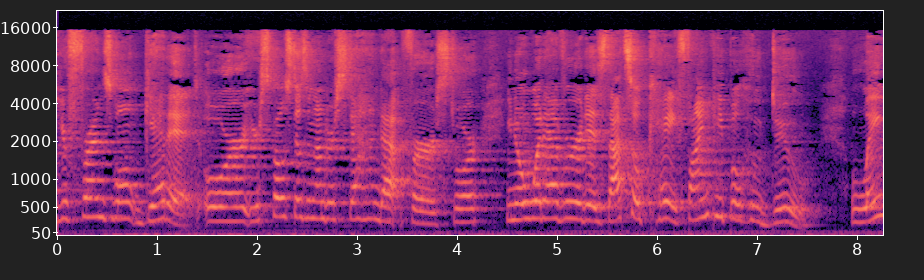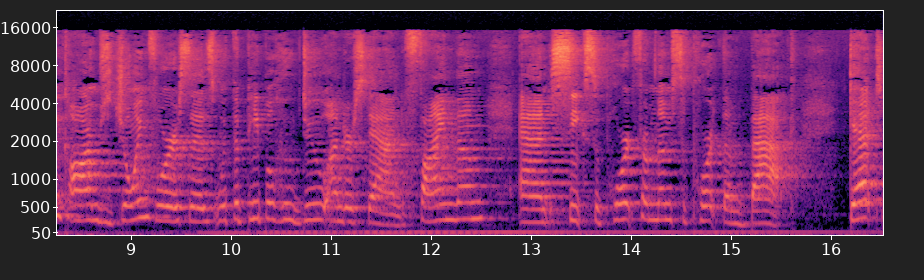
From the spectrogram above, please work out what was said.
your friends won't get it or your spouse doesn't understand at first or you know whatever it is. That's okay. Find people who do. Link arms, join forces with the people who do understand. Find them and seek support from them, support them back. Get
